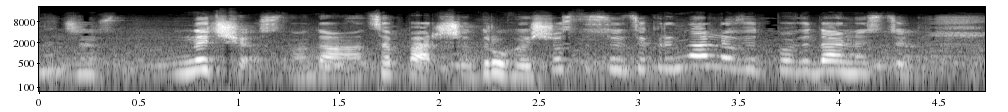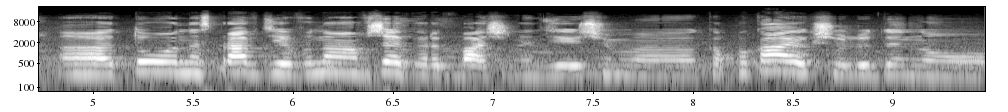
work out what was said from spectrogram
нечесно, Нечесно, да, це перше. Друге, що стосується кримінальної відповідальності, е, то насправді вона вже передбачена діючим е, КПК. Якщо людину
